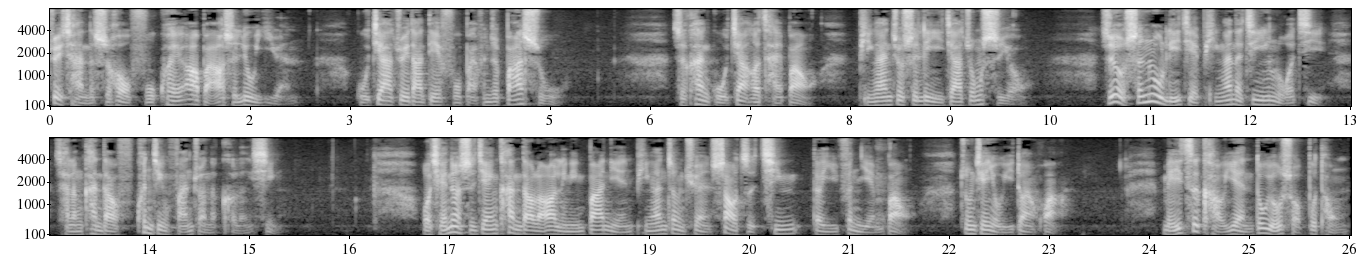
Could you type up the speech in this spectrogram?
最惨的时候浮亏二百二十六亿元，股价最大跌幅百分之八十五。只看股价和财报，平安就是另一家中石油。只有深入理解平安的经营逻辑，才能看到困境反转的可能性。我前段时间看到了2008年平安证券邵子清的一份研报，中间有一段话：每一次考验都有所不同，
